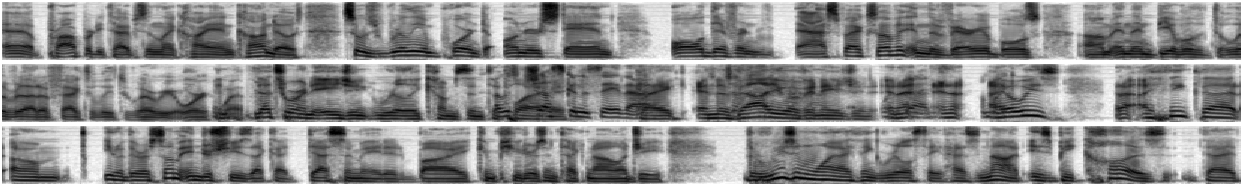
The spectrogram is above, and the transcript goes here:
uh, property types in like high end condos. So it's really important to understand all different aspects of it and the variables, um, and then be able to deliver that effectively to whoever you're working and with. That's where an agent really comes into play. I was just going to say that. Like, and the value of an agent. and I, and I, I always, I think that um, you know there are some industries that got decimated by computers and technology. The reason why I think real estate has not is because that,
